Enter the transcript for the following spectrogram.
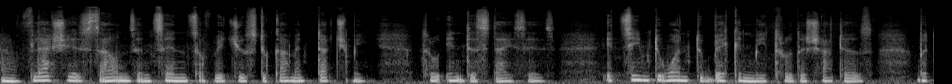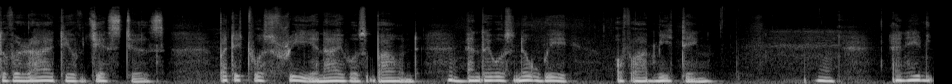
Mm. Flashes, sounds, and scents of which used to come and touch me through interstices. It seemed to want to beckon me through the shutters, but a variety of gestures. But it was free and I was bound, hmm. and there was no way of our meeting. Hmm. And he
